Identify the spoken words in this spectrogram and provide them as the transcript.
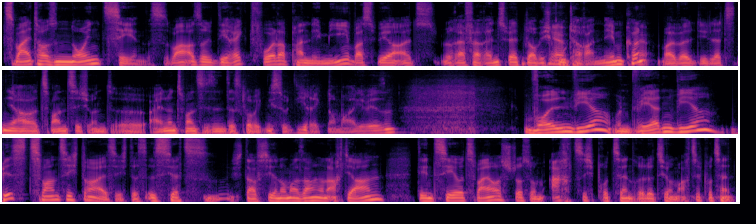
2019, das war also direkt vor der Pandemie, was wir als Referenzwert, glaube ich, ja. gut herannehmen können, ja. weil wir die letzten Jahre 20 und äh, 21 sind das, glaube ich, nicht so direkt normal gewesen wollen wir und werden wir bis 2030, das ist jetzt, ich darf es hier nochmal sagen, in acht Jahren, den CO2-Ausstoß um 80 Prozent reduzieren, um 80 Prozent.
